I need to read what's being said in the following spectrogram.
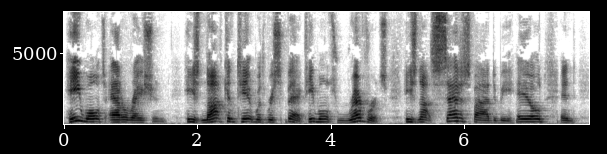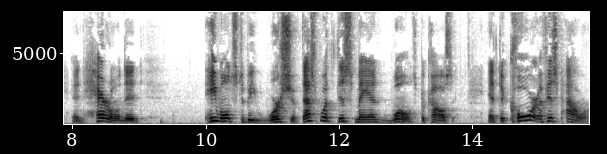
He wants adoration. He's not content with respect. He wants reverence. He's not satisfied to be hailed and, and heralded. He wants to be worshiped. That's what this man wants because at the core of his power,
